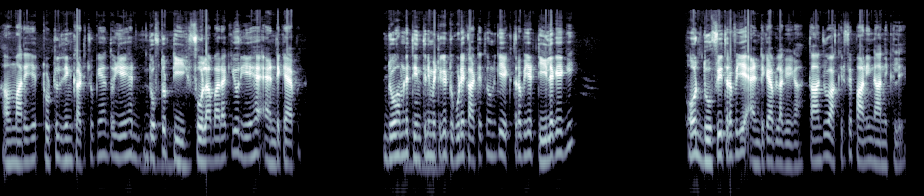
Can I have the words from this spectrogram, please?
अब हमारे ये टोटल रिंग कट चुके हैं तो ये है दोस्तों टी सोलह बारह की, और ये है एंड कैप जो हमने तीन तीन मीटर के टुकड़े काटे थे, उनकी एक तरफ़ ये टी लगेगी, और दूसरी तरफ़ ये एंड कैप लगेगा ताकि आखिर से पानी ना निकले।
